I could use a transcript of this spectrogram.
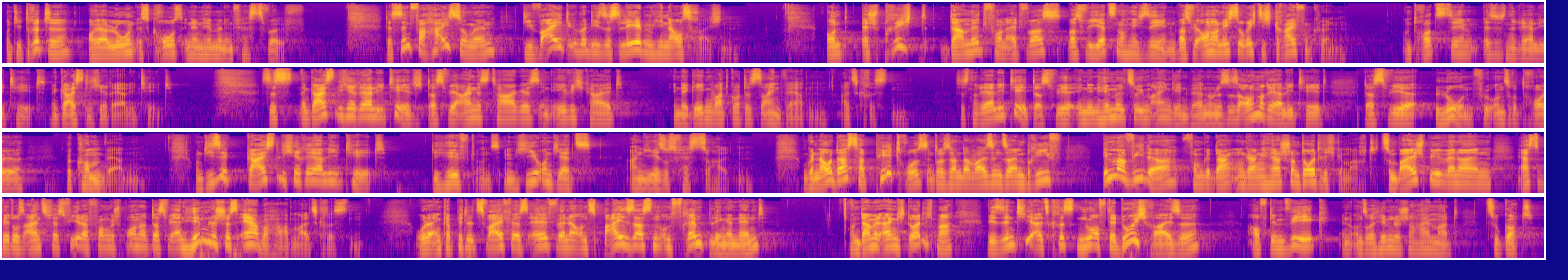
Und die dritte, euer Lohn ist groß in den Himmeln in Vers 12. Das sind Verheißungen, die weit über dieses Leben hinausreichen. Und er spricht damit von etwas, was wir jetzt noch nicht sehen, was wir auch noch nicht so richtig greifen können. Und trotzdem ist es eine Realität, eine geistliche Realität. Es ist eine geistliche Realität, dass wir eines Tages in Ewigkeit in der Gegenwart Gottes sein werden als Christen. Es ist eine Realität, dass wir in den Himmel zu ihm eingehen werden. Und es ist auch eine Realität, dass wir Lohn für unsere Treue bekommen werden. Und diese geistliche Realität, die hilft uns im Hier und Jetzt an Jesus festzuhalten. Und genau das hat Petrus interessanterweise in seinem Brief immer wieder vom Gedankengang her schon deutlich gemacht. Zum Beispiel, wenn er in 1. Petrus 1, Vers 4 davon gesprochen hat, dass wir ein himmlisches Erbe haben als Christen. Oder in Kapitel 2, Vers 11, wenn er uns Beisassen und Fremdlinge nennt und damit eigentlich deutlich macht, wir sind hier als Christen nur auf der Durchreise, auf dem Weg in unsere himmlische Heimat zu Gott.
